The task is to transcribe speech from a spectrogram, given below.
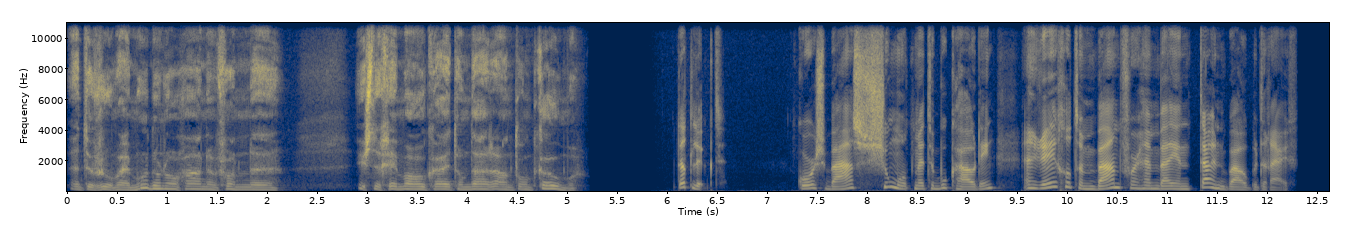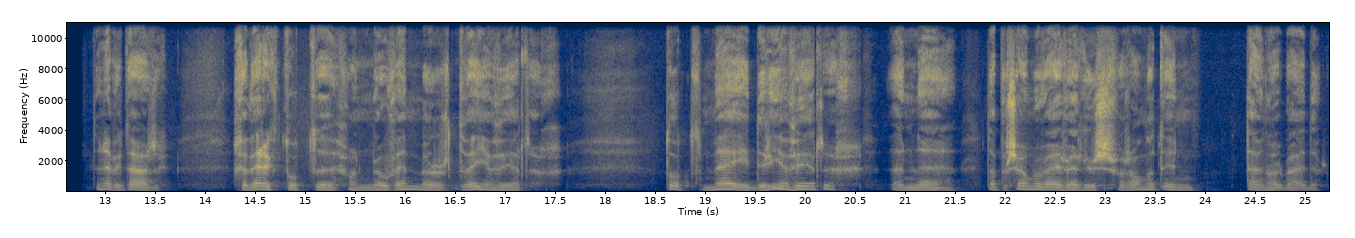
En toen vroeg mijn moeder nog aan hem van, uh, is er geen mogelijkheid om daar aan te ontkomen? Dat lukt. Cors baas sjoemelt met de boekhouding en regelt een baan voor hem bij een tuinbouwbedrijf. Toen heb ik daar gewerkt tot uh, van november 42 tot mei 43. En uh, dat persoonbewijs werd dus veranderd in tuinarbeider.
